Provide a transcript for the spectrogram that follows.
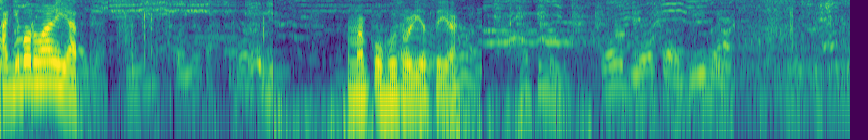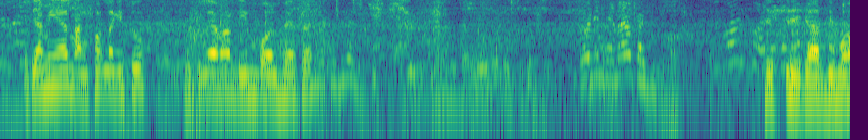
থাকিব নোৱাৰি ইয়াত আমাৰ পহু চৰি আছে ইয়াত এতিয়া আমি ইয়াত মাংসত লাগিছোঁ ঢুকিলে আমাৰ ডিম বইল হৈ আছে ডিমৰ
